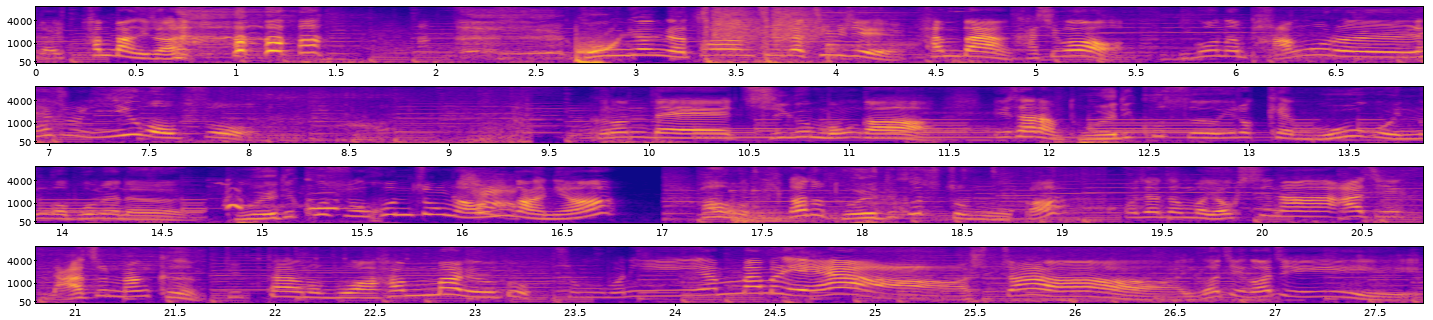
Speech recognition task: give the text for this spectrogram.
나이스. 한 방이잖아. 공격력 1770 한 방. 가시고. 이거는 방어를 해줄 이유가 없어. 그런데 지금 뭔가 이 사람 도에디쿠스 이렇게 모으고 있는 거 보면은 도에디쿠스 혼종 나오는 거 아니야? 아우 나도 도에드코스 좀 모을까? 어쨌든 뭐 역시나 아직 낮은 만큼 티타노보아 한 마리로도 충분히 한 마무리야 쉽잖아. 이거지 이거지.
